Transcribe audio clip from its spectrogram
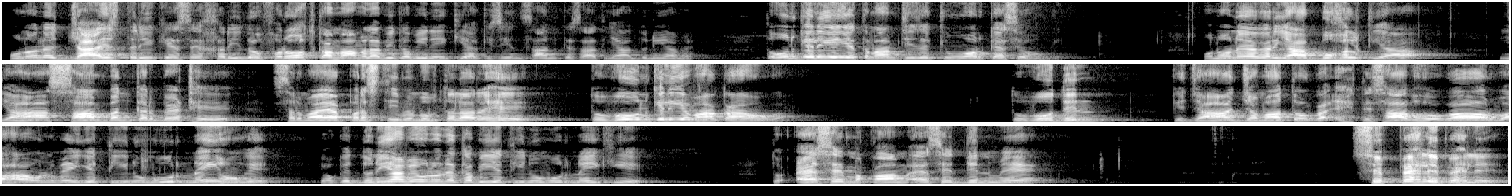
انہوں نے جائز طریقے سے خرید و فروخت کا معاملہ بھی کبھی نہیں کیا کسی انسان کے ساتھ یہاں دنیا میں۔ تو ان کے لیے یہ تمام چیزیں کیوں اور کیسے ہوں گی؟ انہوں نے اگر یہاں بخل کیا، یہاں سانپ بن کر بیٹھے، سرمایہ پرستی میں مبتلا رہے، تو وہ ان کے لیے وہاں کہاں ہوگا؟ تو وہ دن کہ جہاں جماعتوں کا احتساب ہوگا اور وہاں ان میں یہ تین امور نہیں ہوں گے۔ کیونکہ دنیا میں انہوں نے کبھی یہ تین امور نہیں کیے۔ تو ایسے مقام، ایسے دن میں سے پہلے پہلے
